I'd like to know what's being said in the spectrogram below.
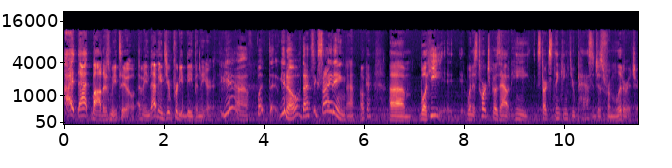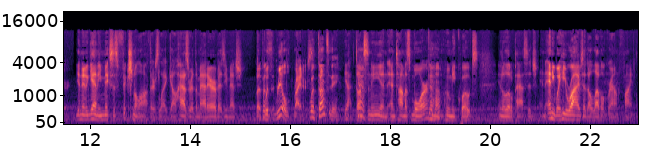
I, that bothers me too. I mean, that means you're pretty deep in the earth. Yeah, but uh, you know that's exciting. Yeah, okay. Um, well, he, when his torch goes out, he starts thinking through passages from literature. And again, he mixes fictional authors like Alhazred the Mad Arab, as you mentioned, but, But with real writers. With Dunsany. yeah, Dunsany And, and Thomas Moore, whom, Uh-huh. whom he quotes in a little passage. And anyway, he arrives at a level ground finally,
